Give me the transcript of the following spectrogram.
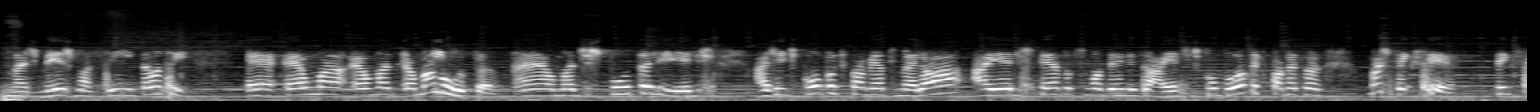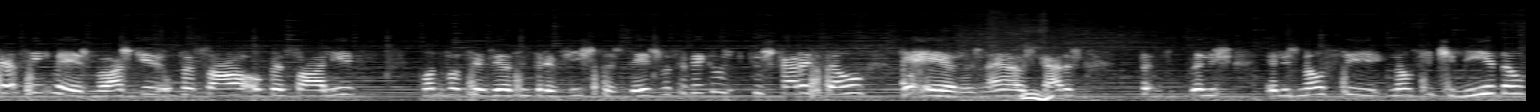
Mas mesmo assim, então assim, é, é, uma, é, uma, é uma luta, né? é uma disputa ali. Eles, a gente compra um equipamento melhor, aí eles tentam se modernizar, aí a gente compra outro equipamento melhor. Mas tem que ser, tem que ser assim mesmo. Eu acho que o pessoal, o pessoal ali, quando você vê as entrevistas deles, você vê que os, que os caras são guerreiros, né? Os caras eles, eles não, se, não se intimidam,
